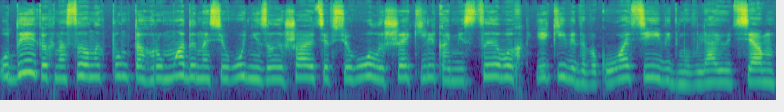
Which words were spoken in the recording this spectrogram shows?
У деяких населених пунктах громади на сьогодні залишаються всього лише кілька місцевих, які від евакуації відмовляються.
